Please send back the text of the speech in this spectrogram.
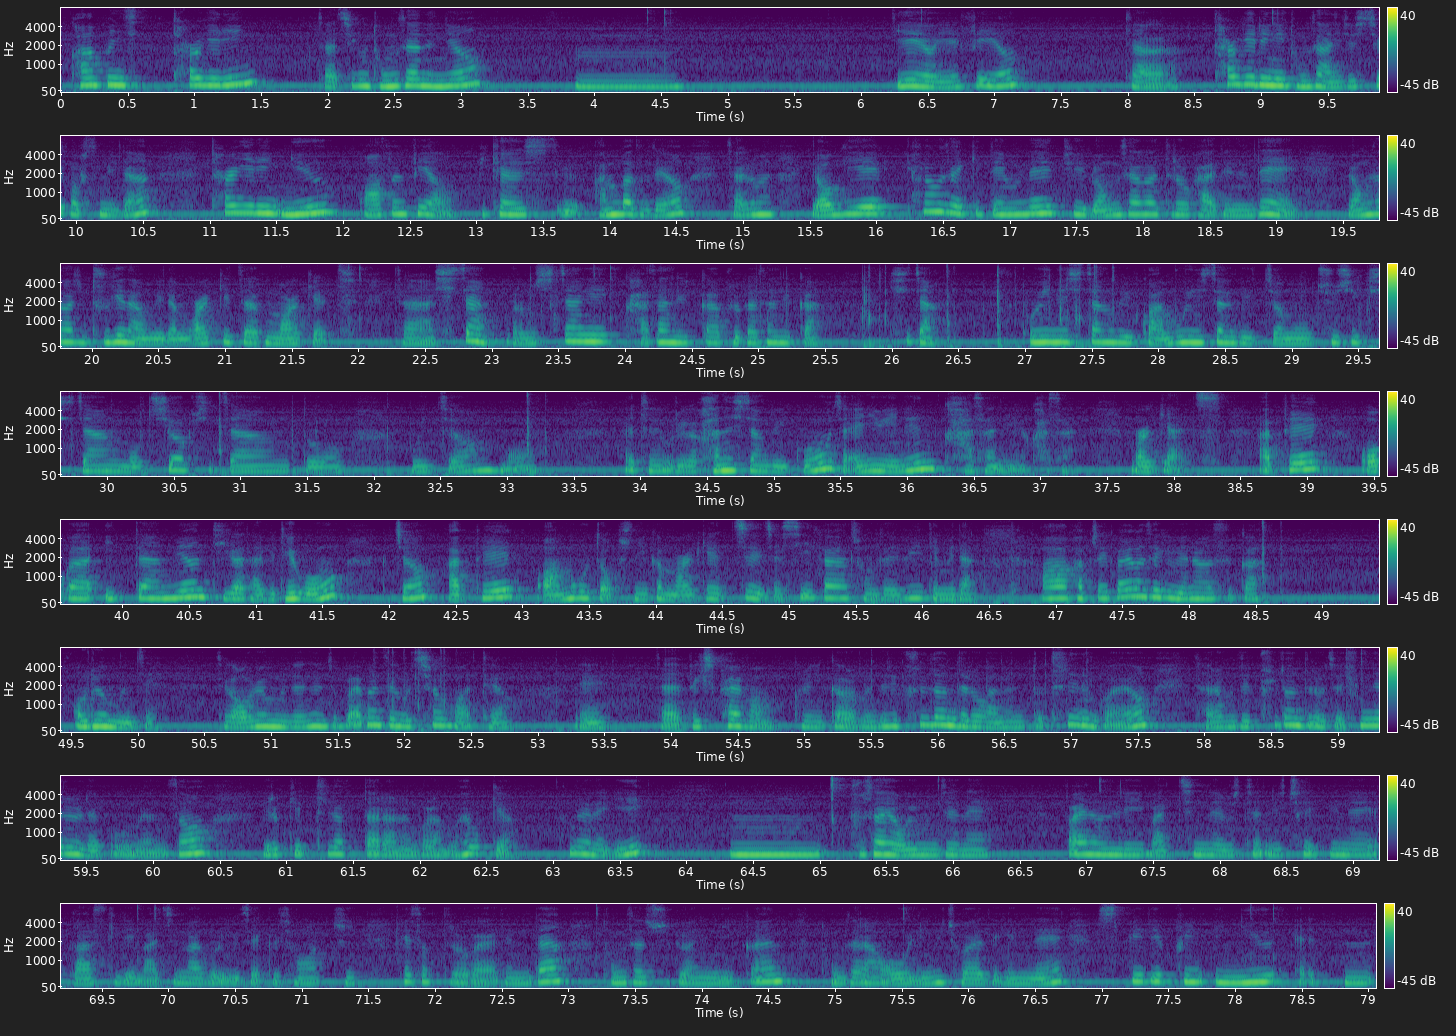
Company targeting. 자, 지금 동사는요. 음, 얘예요, 얘 feel. 자, targeting이 동사 아니죠. 시제가 없습니다. targeting new often feel because 안 봐도 돼요. 자 그러면 여기에 형용사 있기 때문에 뒤에 명사가 들어가야 되는데 명사가 지금 두 개 나옵니다. market하고 market. 자 시장 여러분 시장이 가산일까 불가산일까 시장 보이는 시장도 있고 안 보이는 시장도 있죠. 뭐 주식 시장, 뭐 취업 시장 또 뭐 있죠. 뭐 하여튼 우리가 가는 시장도 있고 자 anyway는 가산이에요. 가산 markets 앞에 어가 있다면 D가 답이 되고 그죠? 앞에 어, 아무것도 없으니까 markets 자 C가 정답이 됩니다. 아 갑자기 빨간색이 왜 나왔을까? 어려운 문제. 제가 어려운 문제는 좀 빨간색으로 칠한 것 같아요. 네. 자 118번 그러니까 여러분들이 풀던 대로 가면 또 틀리는 거예요. 자 여러분들이 풀던 대로 제가 흉내를 내보면서 이렇게 틀렸다라는 걸 한번 해볼게요. 흉내내기 음, 부사의 어휘 문제네. finally 마침내 recently 최근에 lastly 마지막으로 exactly 정확히 해석 들어가야 된다. 동사 주변이니까 동사랑 어울림이 좋아야 되겠네. speedy print in new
